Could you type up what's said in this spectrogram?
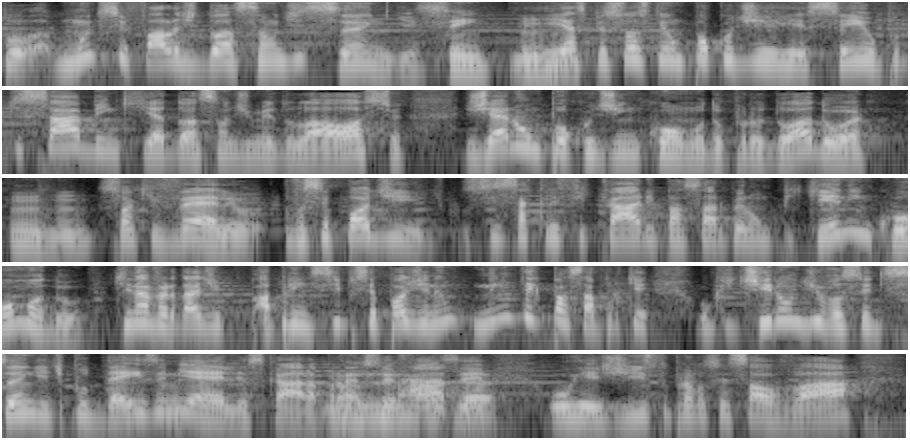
Pô, muito se fala de doação de sangue. Sim. E as pessoas têm um pouco de receio porque sabem que a doação de medula óssea gera um pouco de incômodo pro doador. Só que, velho, você pode se sacrificar e passar por um pequeno incômodo que, na verdade, a princípio você pode nem, nem ter que passar, porque o que tiram de você de sangue é tipo 10 ml, cara, pra Não é você nada. fazer o registro, pra você salvar.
